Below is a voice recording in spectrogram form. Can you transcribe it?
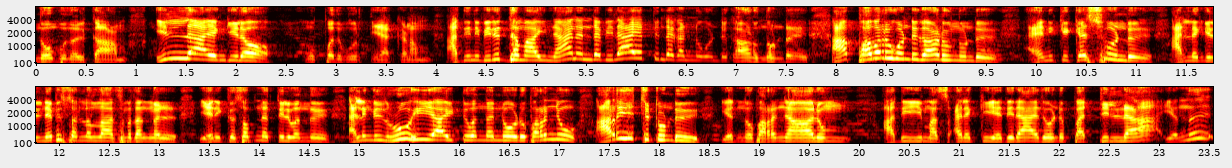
നോമ്പ് നിൽക്കാം. ഇല്ല എങ്കിലോ മുപ്പത് പൂർത്തിയാക്കണം. അതിന് വിരുദ്ധമായി ഞാൻ എന്റെ വിലായത്തിന്റെ കണ്ണുകൊണ്ട് കാണുന്നുണ്ട്. ആ പവർ കൊണ്ട് കാണുന്നുണ്ട്. എനിക്ക് കശുണ്ട് അല്ലെങ്കിൽ നബി സല്ലാസ്മ തങ്ങൾ എനിക്ക് സ്വപ്നത്തിൽ വന്ന് അല്ലെങ്കിൽ റൂഹിയായിട്ട് വന്ന് എന്നോട് പറഞ്ഞു അറിയിച്ചിട്ടുണ്ട്. എന്ന് പറഞ്ഞാലും അത് ഈ മസാലയ്ക്ക് എതിരായതുകൊണ്ട് പറ്റില്ല എന്ന്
